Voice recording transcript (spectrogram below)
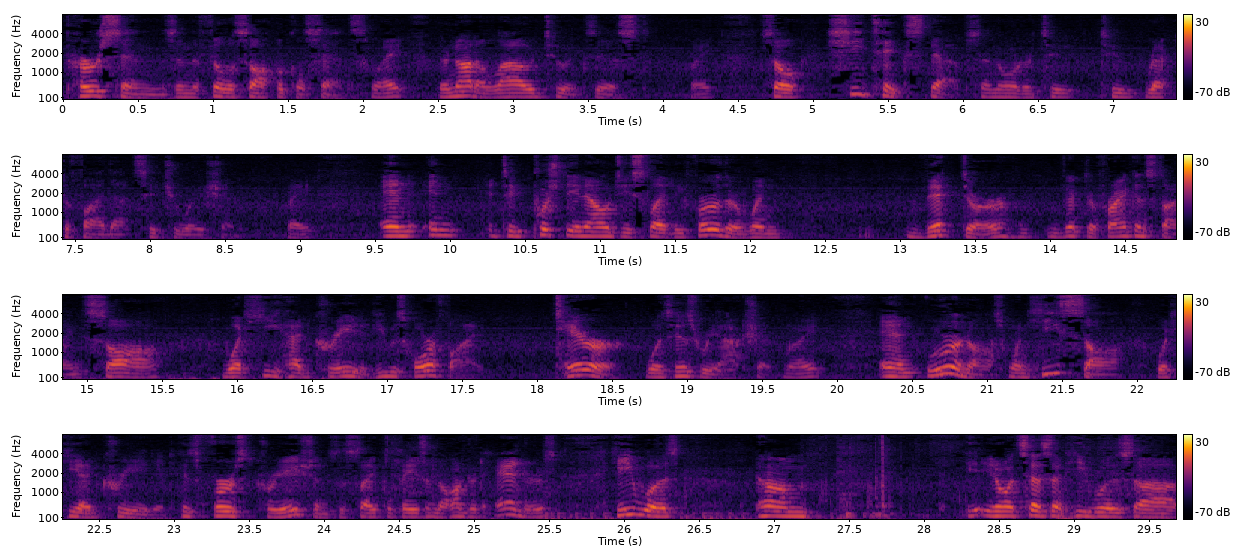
persons in the philosophical sense, right? They're not allowed to exist, right? So she takes steps in order to to rectify that situation, right? And and to push the analogy slightly further, when Victor Victor Frankenstein saw what he had created, he was horrified. Terror was his reaction, right? And Uranos, when he saw what he had created, his first creations, the Cyclopes and the Hundred Handers, he was, um, you know, it says that he was. Uh,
